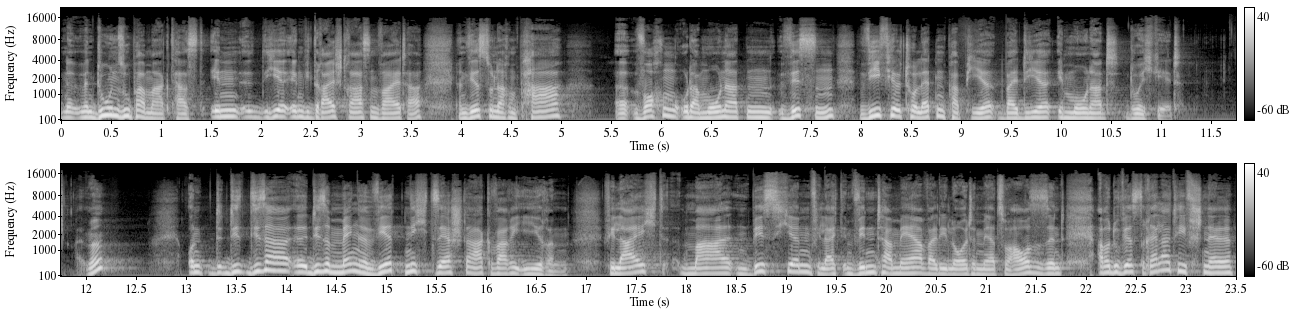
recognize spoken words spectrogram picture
ne, wenn du einen Supermarkt hast, in, hier irgendwie drei Straßen weiter, dann wirst du nach ein paar äh, Wochen oder Monaten wissen, wie viel Toilettenpapier bei dir im Monat durchgeht. Ne? Und die, dieser, äh, diese Menge wird nicht sehr stark variieren. Vielleicht mal ein bisschen, vielleicht im Winter mehr, weil die Leute mehr zu Hause sind. Aber du wirst relativ schnell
